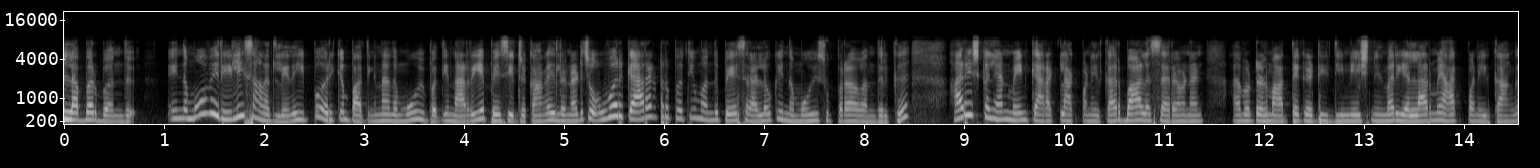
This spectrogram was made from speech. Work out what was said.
लबरबंद இந்த மூவி ரிலீஸ் ஆனதுலேருந்து இப்போ வரைக்கும் பார்த்தீங்கன்னா இந்த மூவி பற்றி நிறைய பேசிகிட்டு இருக்காங்க. இதில் நடித்த ஒவ்வொரு கேரக்டர் பற்றியும் வந்து பேசுகிற அளவுக்கு இந்த மூவி சூப்பராக வந்திருக்கு. Harish Kalyan main character act பண்ணியிருக்கார். பால சரவணன் அது மட்டும் இல்லாமல் அத்தைக்கட்டி தினேஷ் இந்த மாதிரி எல்லாருமே ஆக்ட் பண்ணியிருக்காங்க.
